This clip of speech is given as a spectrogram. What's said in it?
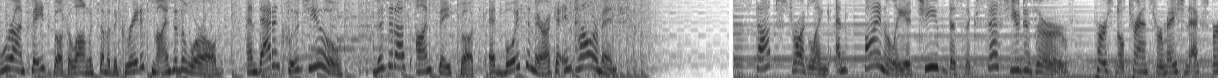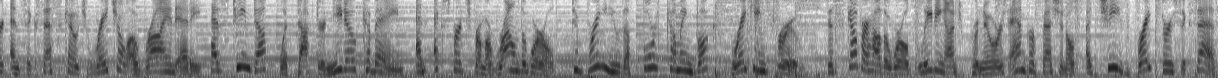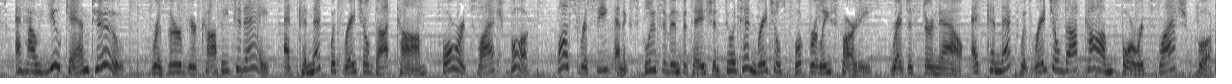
We're on Facebook along with some of the greatest minds of the world, and that includes you. Visit us on Facebook at Voice America Empowerment. Stop struggling and finally achieve the success you deserve. Personal transformation expert and success coach Rachel O'Brien Eddy has teamed up with Dr. Nido Qubein and experts from around the world to bring you the forthcoming book, Breaking Through. Discover how the world's leading entrepreneurs and professionals achieve breakthrough success and how you can too. Reserve your copy today at connectwithrachel.com forward slash book Plus, receive an exclusive invitation to attend Rachel's book release party. Register now at connectwithrachel.com forward slash book.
